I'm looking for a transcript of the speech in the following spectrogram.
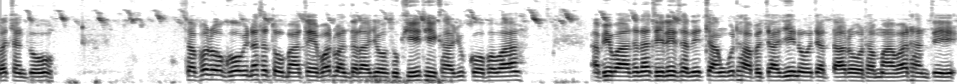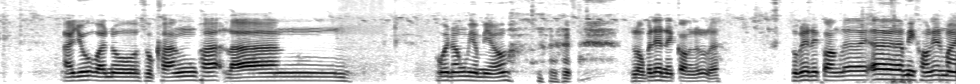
วัชชันตุ สัพพโรโควินัสตุมาเตพจวันตรายโยสุขีทีคายุโกภวะ อภิวาทนาสิริสนิจังวุธาปจายโนจัตตารโอธรรมาวัฏันติ อายุวันโนสุขังพระลังโอ้ยน้องเมียวเมียวลงไปเล่นในกล่องแล้วเหรอลงไปเล่นในกล่องเลย เออ มีของเล่นใหม่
